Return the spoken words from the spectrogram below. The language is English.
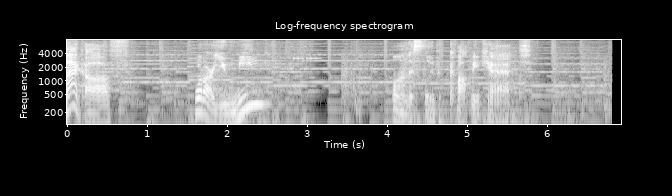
back off. What are you, me? Honestly, the copycat.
